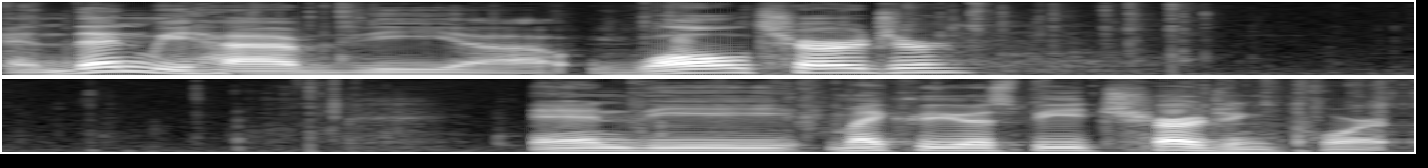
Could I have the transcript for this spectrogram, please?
And then we have the uh, wall charger and the micro USB charging port,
